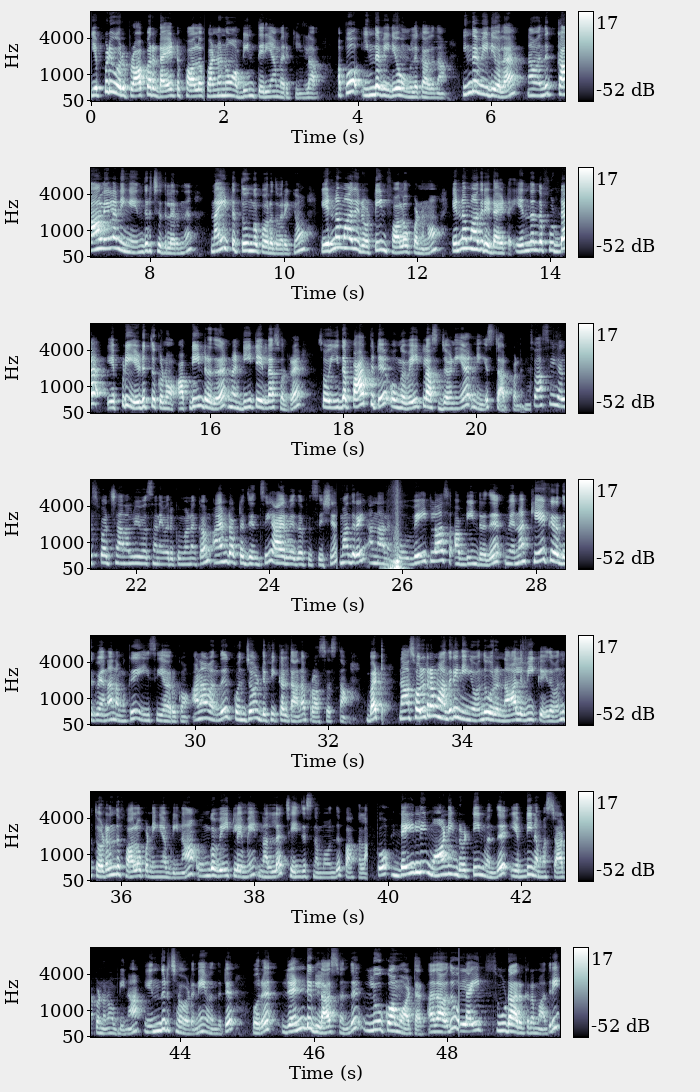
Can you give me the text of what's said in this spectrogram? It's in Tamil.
எப்படி ஒரு ப்ராப்பர் டயட் ஃபாலோ பண்ணணும் அப்படின்னு தெரியாமல் இருக்கீங்களா? அப்போது இந்த வீடியோ உங்களுக்காக தான். இந்த வீடியோவில் நான் வந்து காலையில் நீங்கள் எந்திரிச்சதுலேருந்து நைட்டு தூங்க போகிறது வரைக்கும் என்ன மாதிரி ரொட்டீன் ஃபாலோ பண்ணணும்? என்ன மாதிரி டயட் எந்தெந்த ஃபுட்டை எப்படி எடுத்துக்கணும்? அப்படின்றத நான் டீட்டெயிலாக சொல்கிறேன் ஸோ இதை பார்த்துட்டு உங்கள் வெயிட் லாஸ் ஜேர்னியை நீங்கள் ஸ்டார்ட் பண்ணுங்கள் Swasi health spot channel viewers அனைவருக்கும் வணக்கம். I am doctor Jensi Ayurveda physician Madurai அண்ணானன் so weight loss அப்படின்றது வேணால் கேட்குறதுக்கு வேணால் நமக்கு ஈஸியாக இருக்கும். ஆனால் வந்து கொஞ்சம் டிஃபிகல்ட்டான ப்ராசஸ் தான். பட் நான் சொல்கிற மாதிரி நீங்கள் வந்து ஒரு நாலு வீக் இதை வந்து தொடர்ந்து ஃபாலோ பண்ணீங்க அப்படின்னா உங்கள் வெயிட்லேயுமே நல்ல சேஞ்சஸ் நம்ம வந்து பார்க்கலாம். இப்போது டெய்லி மார்னிங் ரொட்டீன் வந்து எப்படி நம்ம ஸ்டார்ட் பண்ணணும் அப்படின்னா எந்திரிச்ச உடனே வந்துட்டு ஒரு ரெண்டு கிளாஸ் வந்து லூகாம் வாட்டர் அதாவது லைட் சூடாக இருக்கிற மாதிரி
